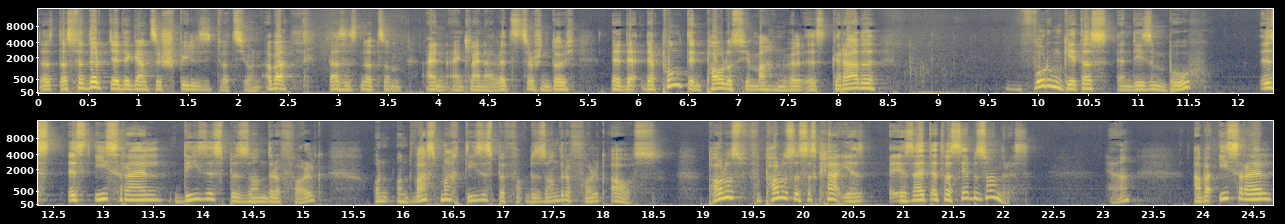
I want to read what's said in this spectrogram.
das, das verdirbt ja die ganze Spielsituation. Aber das ist nur zum ein, ein kleiner Witz zwischendurch. Äh, der, der Punkt, den Paulus hier machen will, ist gerade, worum geht das in diesem Buch? Ist, ist Israel dieses besondere Volk? Und, und was macht dieses besondere Volk aus? Paulus, für Paulus ist das klar, ihr, ihr seid etwas sehr Besonderes. Ja? Aber Israel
